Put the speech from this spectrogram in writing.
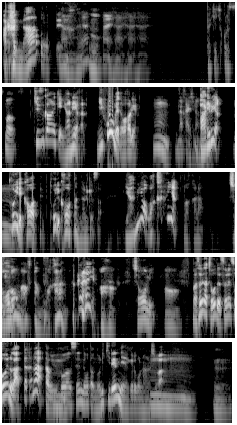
あかんなと思って。うんなるほどね。うん。はいはいはいはい。だ結局これまあ気づかなきゃ屋根やから。リフォームやったらわかるやん。うん仲良しな。バレるやん。うん。トイレ変わったんトイレ変わったんなるけどさ屋根はわからんやん。わからん。正リフォー味ムアフターもわからん。わからんやん。あ正味。あまあそれがちょうどそれそういうのがあったから多分うん。相談せんでも多分乗り切れんねんやけどこの話は。うん。うん。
